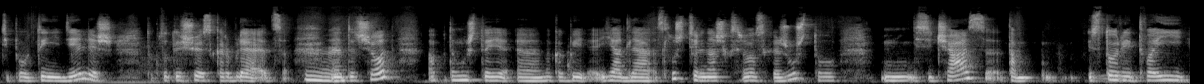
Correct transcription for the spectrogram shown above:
типа ты не делишь, то кто-то еще оскорбляется mm-hmm. на этот счет, а потому что, ну, как бы я для слушателей наших все равно скажу, что сейчас там истории твои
